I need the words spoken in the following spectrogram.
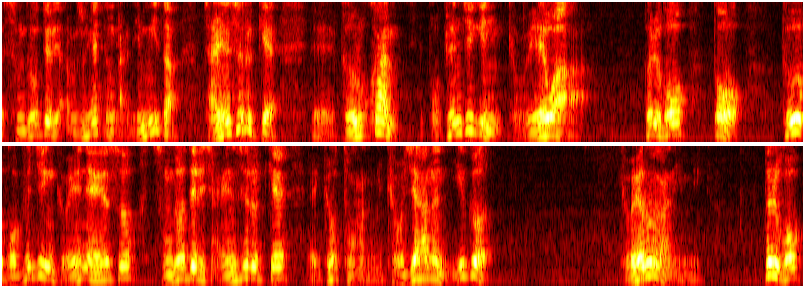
성도들이 암송했던 거 아닙니다. 자연스럽게 거룩한 보편적인 교회와 그리고 또 그 보편적인 교회 내에서 성도들이 자연스럽게 교통하는, 교제하는 이것, 교회론 아닙니까? 그리고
